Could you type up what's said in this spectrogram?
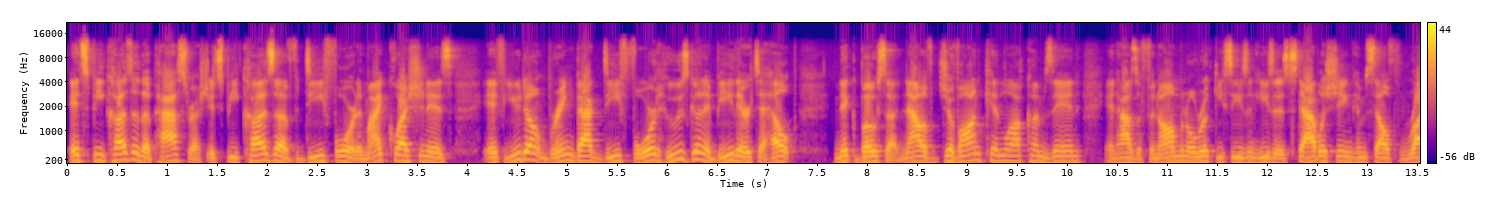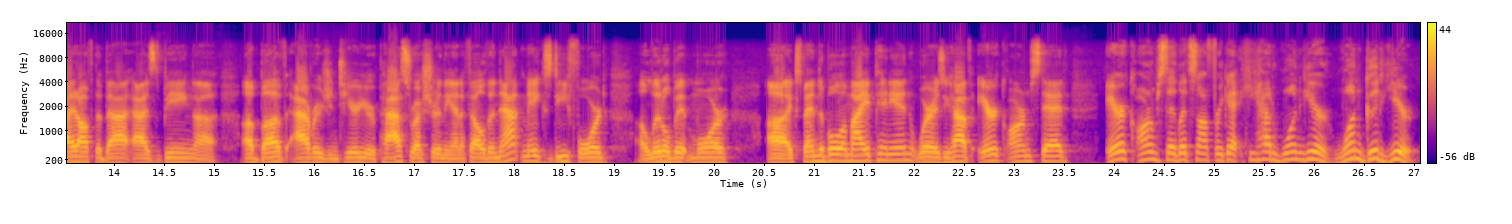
It's because of the pass rush. It's because of Dee Ford. And my question is if you don't bring back Dee Ford, who's going to be there to help Nick Bosa. Now, if Javon Kinlaw comes in and has a phenomenal rookie season, he's establishing himself right off the bat as being a above average interior pass rusher in the NFL, then that makes Dee Ford a little bit more uh, expendable, in my opinion. Whereas you have Arik Armstead. Arik Armstead, let's not forget, he had one year, one good year.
